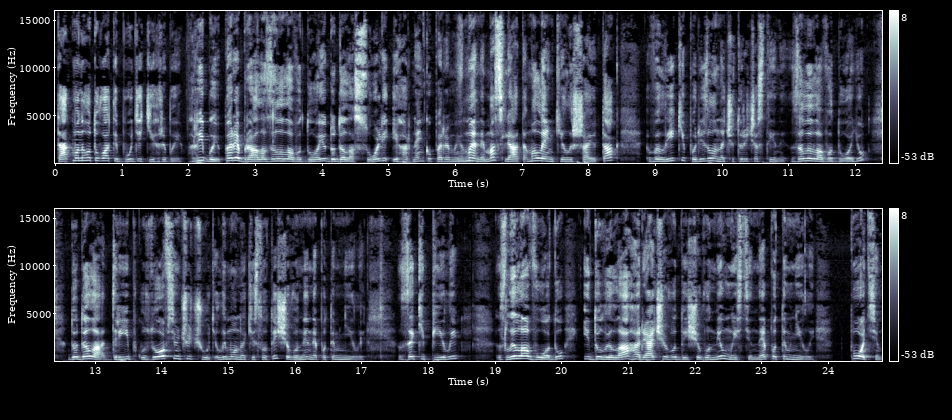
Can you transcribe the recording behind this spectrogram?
Так можна готувати будь-які гриби. Гриби перебрала, залила водою, додала солі і гарненько перемила. В мене маслята, маленькі лишаю так, великі порізала на 4 частини. Залила водою, додала дрібку, зовсім чуть-чуть лимонної кислоти, щоб вони не потемніли. Закипіли, злила воду і долила гарячої води, щоб вони в мисці не потемніли. Потім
